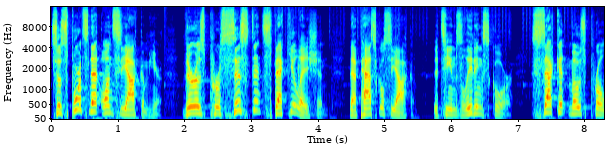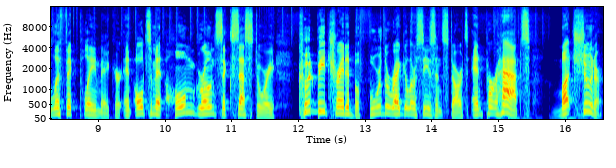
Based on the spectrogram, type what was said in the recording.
So, Sportsnet on Siakam here. There is persistent speculation that Pascal Siakam, the team's leading scorer, second most prolific playmaker, and ultimate homegrown success story, could be traded before the regular season starts and perhaps much sooner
